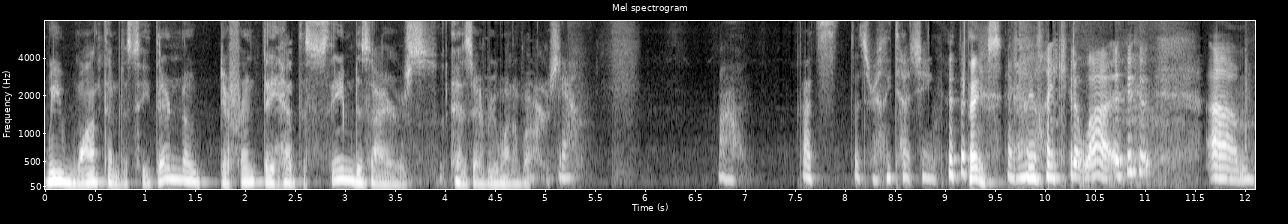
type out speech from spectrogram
We want them to see they're no different. They have the same desires as every one of ours. Yeah. Wow. That's that's really touching. Thanks. I really like it a lot. um,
